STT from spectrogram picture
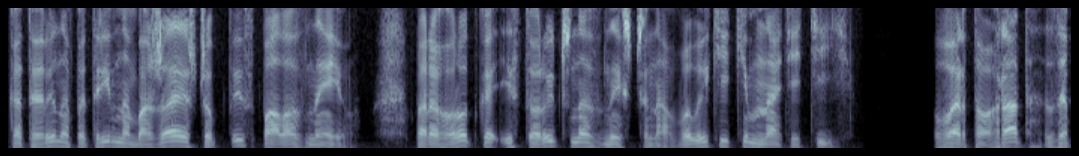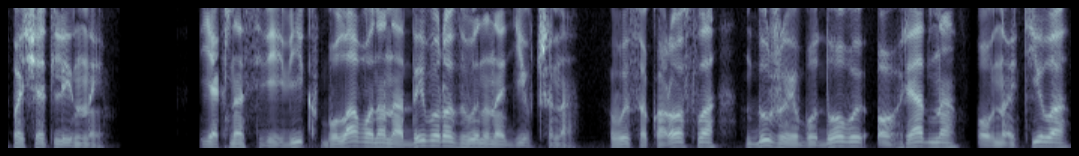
Катерина Петрівна бажає, щоб ти спала з нею. Перегородка історична знищена в великій кімнаті тій. Вертоград запечатлінний. Як на свій вік була вона на диво розвинена дівчина, високоросла, дужої будови, огрядна, повнотіла,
